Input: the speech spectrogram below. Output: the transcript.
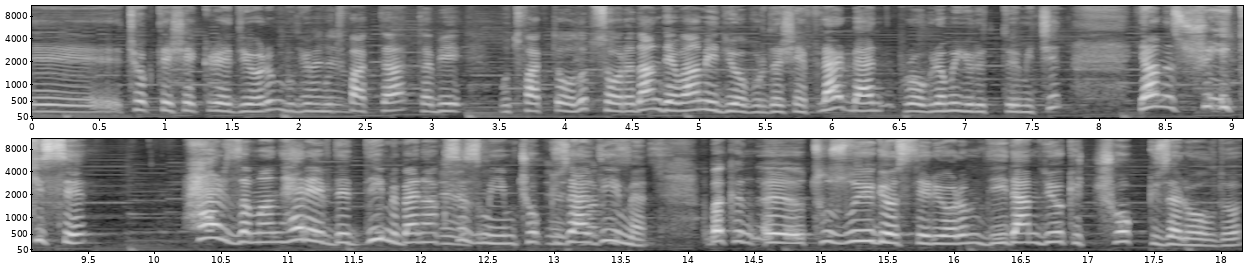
e, çok teşekkür ediyorum. Bugün mutfakta tabii mutfakta olup sonradan devam ediyor burada şefler. Ben programı yürüttüğüm için. Yalnız şu ikisi her zaman her evde değil mi? Ben haksız mıyım? Çok güzel değil mi? Bakın e, tuzluyu gösteriyorum. Didem diyor ki çok güzel oldu.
